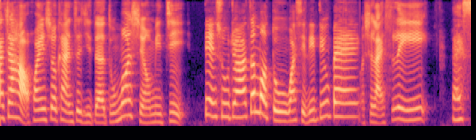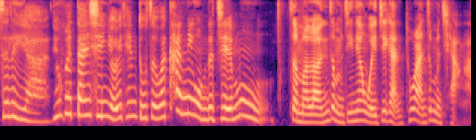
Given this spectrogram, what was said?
大家好，欢迎收看这集的读墨使用秘技。电书就要这么读，我是里丢呗，我是莱斯里。莱斯里呀，你会不会担心有一天读者会看腻我们的节目？怎么了？你怎么今天危机感突然这么强啊？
